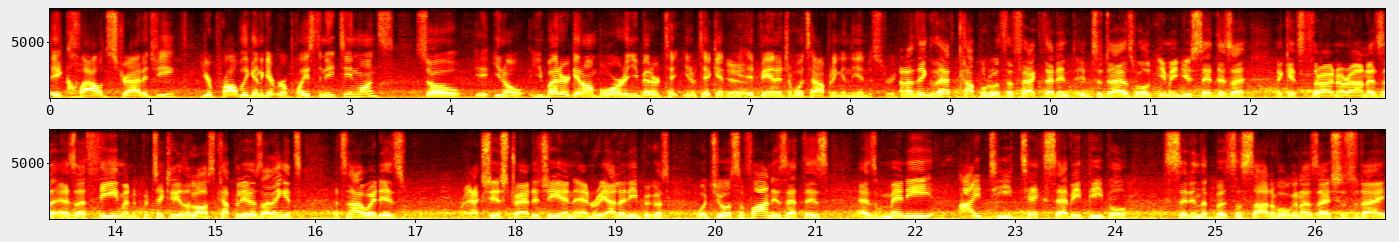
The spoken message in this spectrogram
a cloud strategy, you're probably going to get replaced in 18 months, so y- you, know, you better get on board and you better take, you know, take Yeah. advantage of what's happening in the industry. And I think that coupled with the fact that in, in today's world, you mean you said there's a, it gets thrown around as a, as a theme, and particularly the last couple of years, I think it's, it's now it is actually a strategy and, and reality because what you also find is that there's as many IT tech savvy people sit in the business side of organizations today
